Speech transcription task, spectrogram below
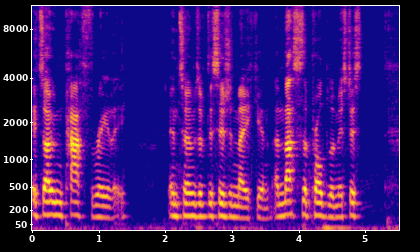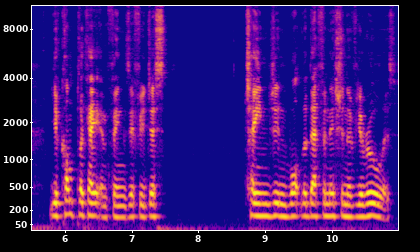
its own path really in terms of decision making, and that's the problem. It's just you're complicating things if you're just changing what the definition of your rule is.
